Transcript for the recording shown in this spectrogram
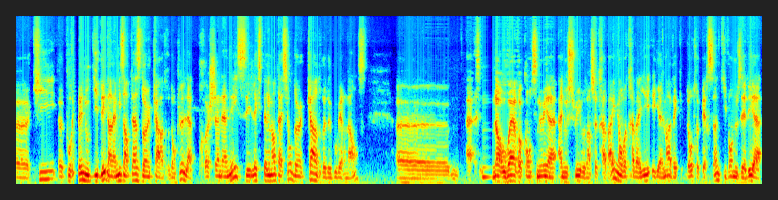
euh, qui euh, pourrait nous guider dans la mise en place d'un cadre. Donc là, la prochaine année, c'est l'expérimentation d'un cadre de gouvernance. Euh, Nord Ouvert va continuer à, nous suivre dans ce travail, mais on va travailler également avec d'autres personnes qui vont nous aider à,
